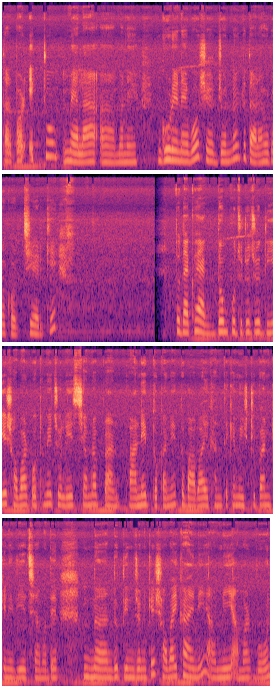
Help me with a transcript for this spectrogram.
তারপর একটু মেলা মানে ঘুরে নেব। সের জন্য একটু তাড়াহুড়ো করছি আর কি। তো দেখো, একদম পুজো টুজো দিয়ে সবার প্রথমে চলে এসেছি আমরা পানের দোকানে। তো বাবা এখান থেকে মিষ্টি পান কিনে দিয়েছে আমাদের দু, তিনজনকে। সবাই খায়নি, আমি, আমার বোন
